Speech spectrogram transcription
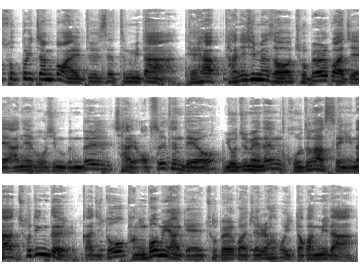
속풀이 짬뽕 알뜰 세트입니다. 대학 다니시면서 조별 과제 안 해보신 분들 잘 없을 텐데요. 요즘에는 고등학생이나 초딩들까지도 광범위하게 조별 과제를 하고 있다고 합니다.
